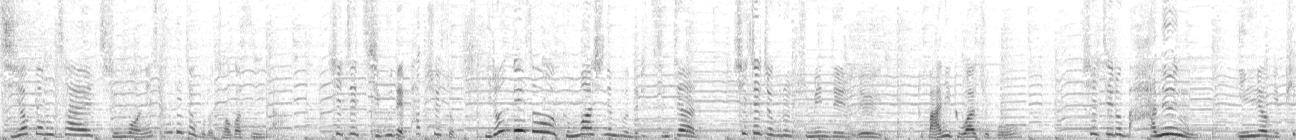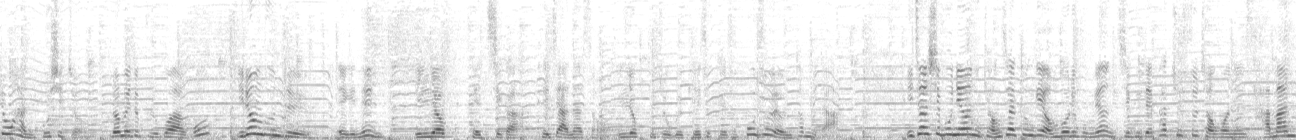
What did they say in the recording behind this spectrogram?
지역경찰 증원이 상대적으로 적었습니다. 실제 지구대, 파출소 이런 데서 근무하시는 분들이 진짜 실제적으로 주민들을 많이 도와주고 실제로 많은 인력이 필요한 곳이죠. 그럼에도 불구하고 이런 분들에게는 인력 배치가 되지 않아서 인력 부족을 계속해서 호소해온 터입니다. 2015년 경찰 통계 연보를 보면 지구대 파출소 정원은 4만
